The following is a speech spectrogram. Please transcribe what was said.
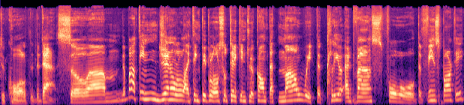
to call the dance. So, um, but in general, I think people also take into account that now with the clear advance for the Finns party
